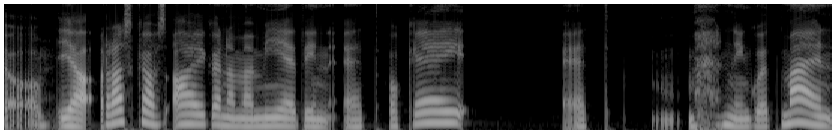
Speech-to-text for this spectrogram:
Joo. Ja raskausaikana mä mietin, että okei, että niinku, et mä en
